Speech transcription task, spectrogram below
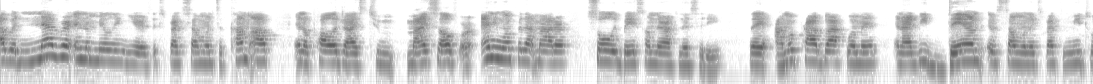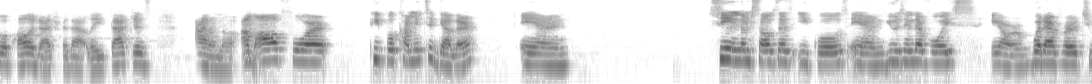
I would never in a million years expect someone to come up and apologize to myself or anyone for that matter solely based on their ethnicity. Like, I'm a proud black woman, and I'd be damned if someone expected me to apologize for that. Like, that just, I don't know. I'm all for people coming together and seeing themselves as equals and using their voice or whatever to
